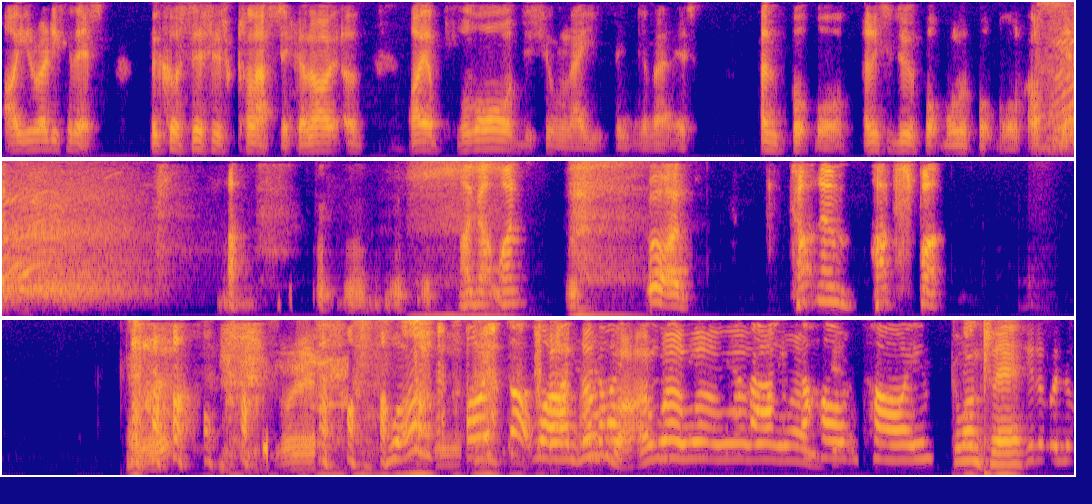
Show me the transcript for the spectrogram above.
Are you ready for this? Because this is classic, and I uh, I applaud this young lady thinking about this. And football, anything to do with football and football. You go. I got one. Go on. Tottenham hotspot. What? I've got one. Whoa, I've been whoa, whoa, thinking whoa, about whoa, the whole time. Go on, Claire. Did I not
